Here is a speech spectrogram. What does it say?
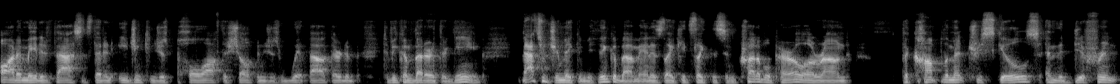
automated facets that an agent can just pull off the shelf and just whip out there to, to become better at their game. That's what you're making me think about, man. It's like it's like this incredible parallel around the complementary skills and the different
